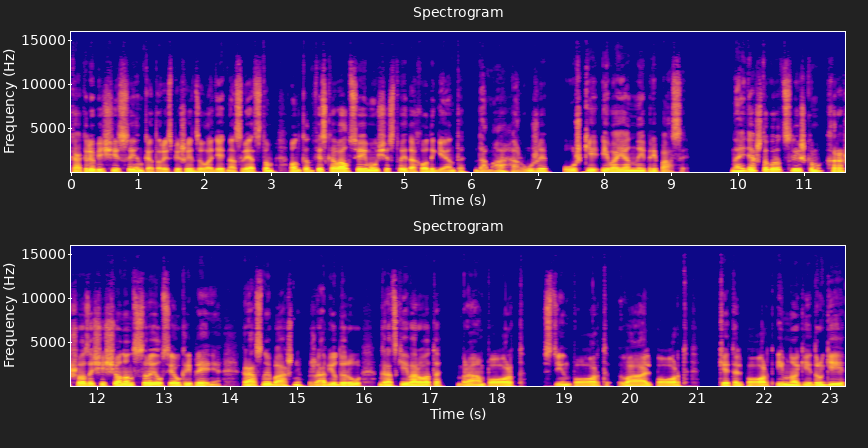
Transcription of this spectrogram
Как любящий сын, который спешит завладеть наследством, он конфисковал все имущество и доходы Гента, дома, оружие, пушки и военные припасы. Найдя, что город слишком хорошо защищен, он срыл все укрепления — Красную башню, Жабью дыру, городские ворота, Брампорт, Стинпорт, Вальпорт, Кетельпорт и многие другие,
